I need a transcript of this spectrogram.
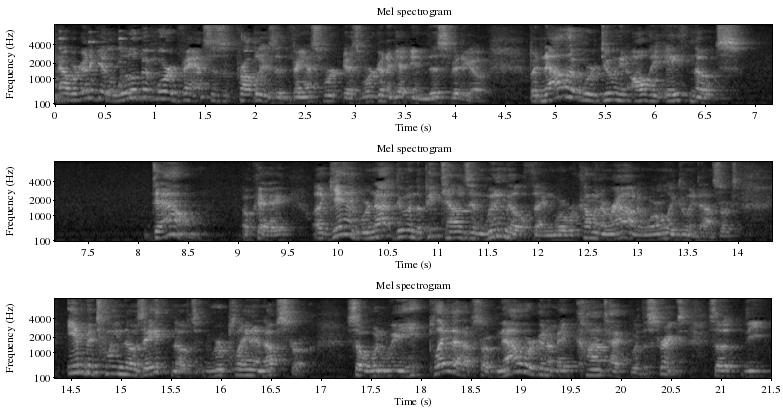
Now we're going to get a little bit more advanced. This is probably as advanced as we're going to get in this video. But now that we're doing all the eighth notes down, okay, again, we're not doing the Pete Townshend windmill thing where we're coming around and we're only doing downstrokes. In between those eighth notes, we're playing an upstroke. So when we play that upstroke, now we're going to make contact with the strings. So the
